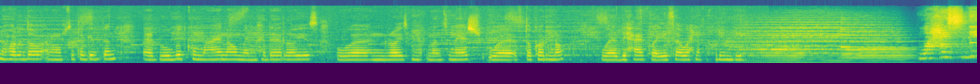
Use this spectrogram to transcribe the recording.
النهارده أنا مبسوطة جدا آه، بوجودكم معانا ومن هدايا الرئيس م- ما نسناش وافتكرنا ودي حاجة كويسة وإحنا فخورين بيها. وحشني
